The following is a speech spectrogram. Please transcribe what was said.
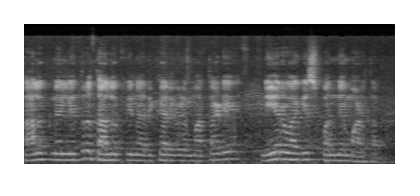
ತಾಲೂಕಿನಲ್ಲಿದ್ದರೂ ತಾಲೂಕಿನ ಅಧಿಕಾರಿಗಳು ಮಾತಾಡಿ ನೇರವಾಗಿ ಸ್ಪಂದನೆ ಮಾಡ್ತಾರೆ.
